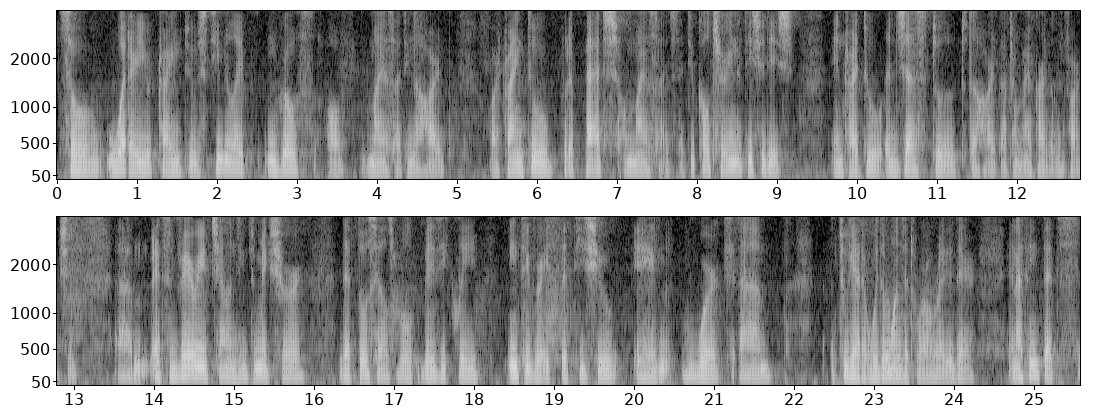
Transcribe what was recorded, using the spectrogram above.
So, whether you're trying to stimulate growth of myocytes in the heart or trying to put a patch on myocytes that you culture in a tissue dish and try to adjust to, to the heart after myocardial infarction, um, it's very challenging to make sure that those cells will basically integrate the tissue and work um, together with the mm-hmm. ones that were already there. And I think that's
